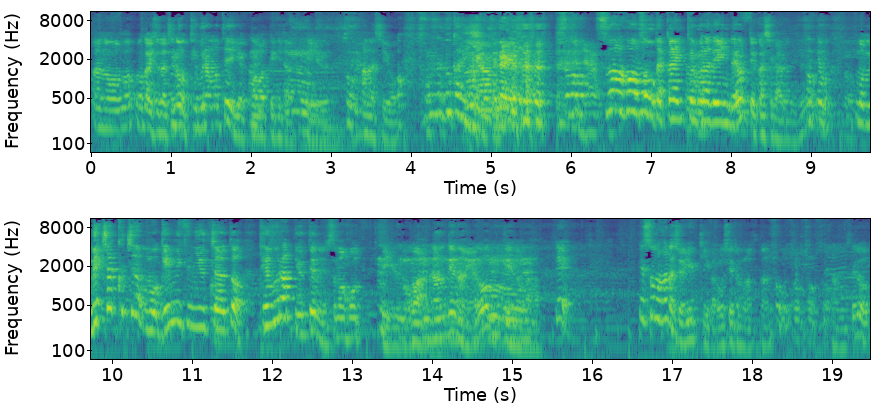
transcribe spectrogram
あのわ若い人たちの手ぶらの定義が変わってきたっていう話を。そんな深いんや。みたいなそのスマホを持ったかい手ぶらでいいんだよっていう歌詞があるんですよね。でももうめちゃくちゃもう厳密に言っちゃうと手ぶらって言ってるのにスマホっていうのはなんでなんやろっていうのがあって。でその話をユッキーから教えてもらったんですけど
